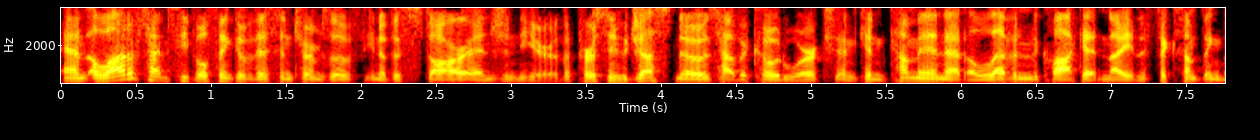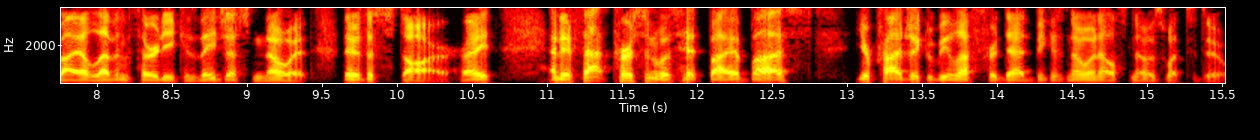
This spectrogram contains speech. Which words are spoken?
And a lot of times people think of this in terms of, you know, the star engineer, the person who just knows how the code works and can come in at 11 o'clock at night and fix something by 11:30 because they just know it. They're the star, right? And if that person was hit by a bus, your project would be left for dead because no one else knows what to do.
